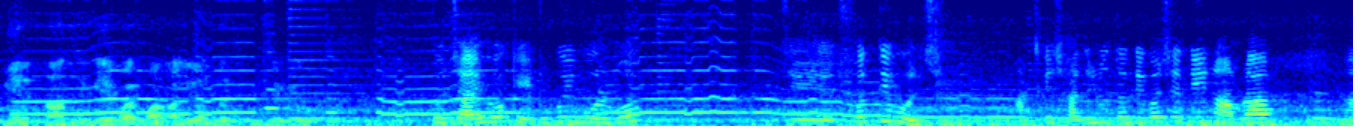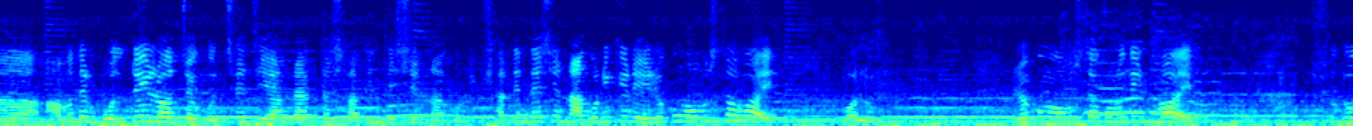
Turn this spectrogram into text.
বিয়ে না থেকে এবার বাঙালি অন্তর থেকে তো যাই হোক এটুকুই বলব যে সত্যি বলছি আজকে স্বাধীনতা দিবসের দিন আমরা আমাদের বলতেই লজ্জা করছে যে আমরা একটা স্বাধীন দেশের নাগরিক। স্বাধীন দেশের নাগরিকের এরকম অবস্থা হয়? বলো। এরকম অবস্থা কোনোদিন হয়? শুধু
